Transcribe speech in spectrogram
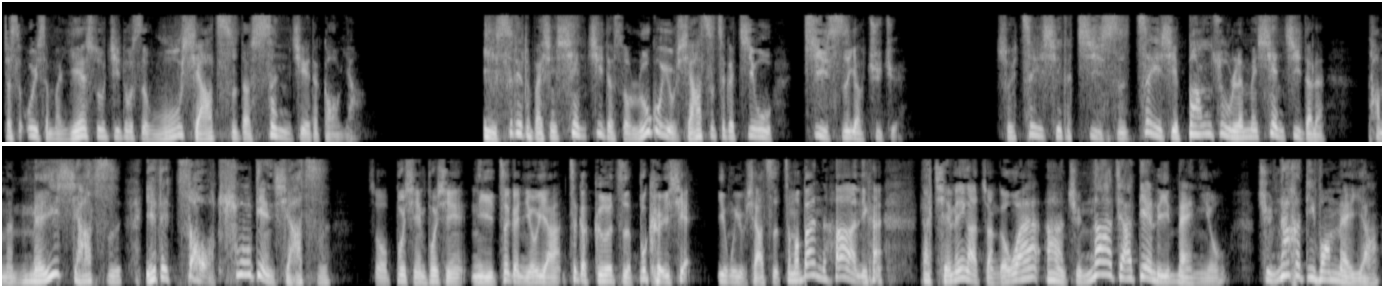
这是为什么？耶稣基督是无瑕疵的圣洁的羔羊。以色列的百姓献祭的时候，如果有瑕疵，这个祭物祭司要拒绝。所以这些的祭司，这些帮助人们献祭的人，他们没瑕疵也得找出点瑕疵，说不行不行，你这个牛羊、这个鸽子不可以献。因为有瑕疵怎么办呢？哈，你看他前面啊转个弯啊，去那家店里买牛，去那个地方买羊，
